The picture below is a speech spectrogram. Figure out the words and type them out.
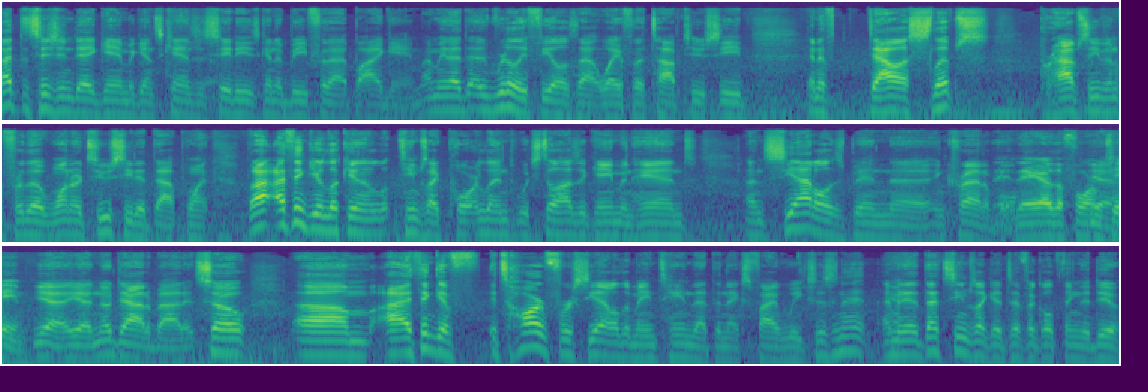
that decision day game against Kansas City is going to be for that bye game. I mean, it, it really feels that way for the top two seed. And if Dallas slips, perhaps even for the one or two seed at that point. But I, I think you're looking at teams like Portland, which still has a game in hand. And Seattle has been uh, incredible. They are the form yeah, team. Yeah, yeah, no doubt about it. So um, I think if it's hard for Seattle to maintain that the next five weeks, isn't it? I mean, that seems like a difficult thing to do.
